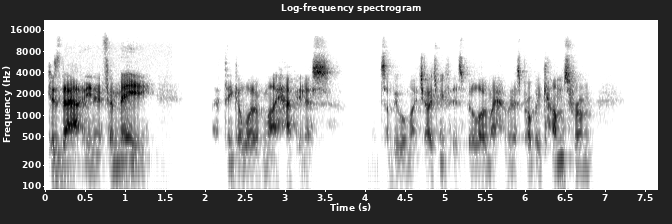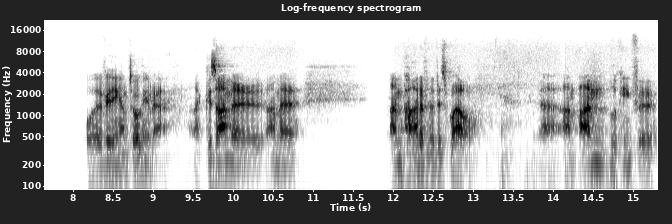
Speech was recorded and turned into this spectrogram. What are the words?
Because that, you know, for me, I think a lot of my happiness, and some people might judge me for this, but a lot of my happiness probably comes from well, everything I'm talking about. Because I'm a, I'm a, I'm part of it as well. Uh, I'm, I'm looking for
